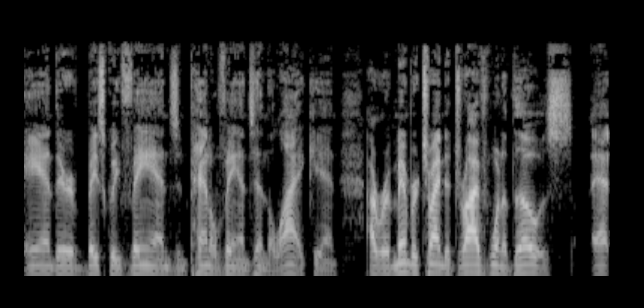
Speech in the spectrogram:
And they're basically vans and panel vans and the like. And I remember trying to drive one of those at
